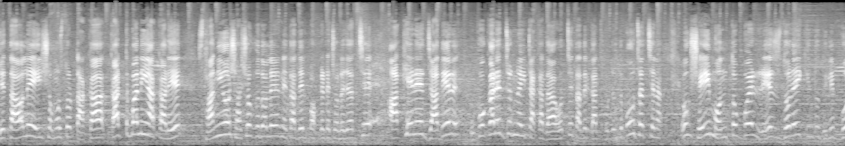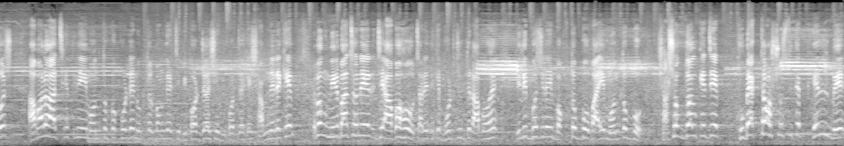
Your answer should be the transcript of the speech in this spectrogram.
যে তাহলে এই সমস্ত টাকা কাটমানি আকারে স্থানীয় শাসক দলের নেতাদের পকেটে চলে যাচ্ছে। আখেরে যাদের উপকারের জন্য এই টাকা দেওয়া হচ্ছে, তাদের কাছ পর্যন্ত পৌঁছাচ্ছে না। এবং সেই মন্তব্যের রেস ধরেই কিন্তু দিলীপ ঘোষ আবারও আজকে তিনি এই মন্তব্য করলেন উত্তরবঙ্গের যে বিপর্যয় সেই বিপর্যয়কে সামনে রেখে এবং নির্বাচনের যে আবহ চারিদিকে ভোটযুদ্ধের আবহে দিলীপ ঘোষের এই বক্তব্য বা এই মন্তব্য শাসক দলকে যে খুব একটা অস্বস্তিতে ফেলবে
